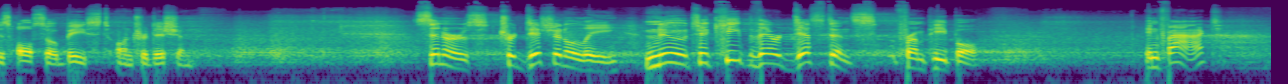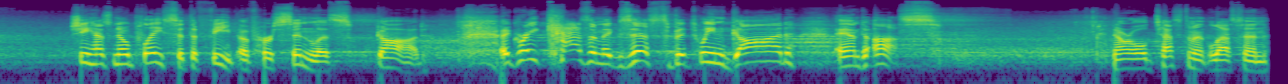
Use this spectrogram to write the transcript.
is also based on tradition. Sinners traditionally knew to keep their distance from people. In fact, She has no place at the feet of her sinless God. A great chasm exists between God and us. Now, our Old Testament lesson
